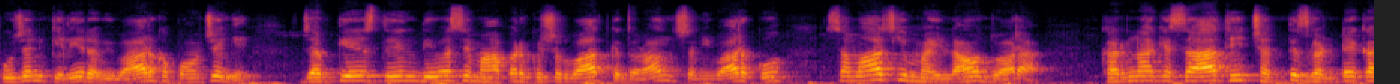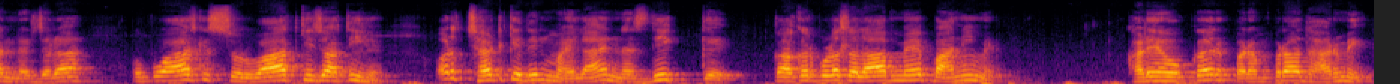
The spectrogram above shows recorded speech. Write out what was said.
पूजन के लिए रविवार को पहुँचेंगे, जबकि इस तीन दिवसीय महापर्व की शुरुआत के दौरान शनिवार को समाज की महिलाओं द्वारा खरना के साथ ही 36 घंटे का निर्जला उपवास की शुरुआत की जाती है और छठ के दिन महिलाएँ नज़दीक के काकरपुरा तालाब में पानी में खड़े होकर परंपरा धार्मिक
